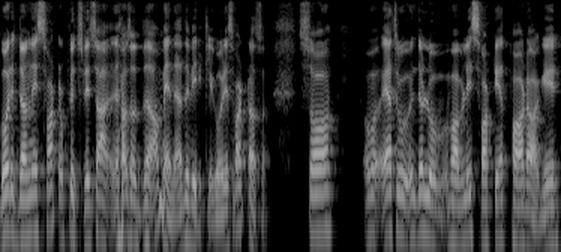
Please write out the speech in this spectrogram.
Går dønn i svart, og plutselig så altså, Da mener jeg det virkelig går i svart, altså. Så jeg tror Det var vel i svart i et par dager.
